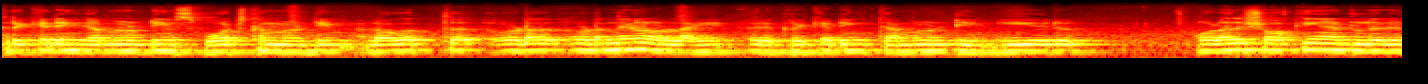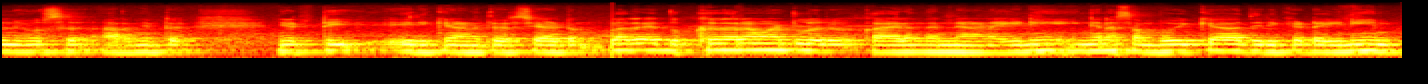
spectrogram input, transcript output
ക്രിക്കറ്റിംഗ് കമ്മ്യൂണിറ്റിയും സ്പോർട്സ് കമ്മ്യൂണിറ്റിയും ലോകത്ത് ഉട ഉടനീളമുള്ള ഈ ഒരു ക്രിക്കറ്റിംഗ് കമ്മ്യൂണിറ്റിയും ഈ ഒരു വളരെ ഷോക്കിംഗ് ആയിട്ടുള്ളൊരു ന്യൂസ് അറിഞ്ഞിട്ട് ഞെട്ടി ഇരിക്കുകയാണ് തീർച്ചയായിട്ടും. വളരെ ദുഃഖകരമായിട്ടുള്ളൊരു കാര്യം തന്നെയാണ്. ഇനി ഇങ്ങനെ സംഭവിക്കാതിരിക്കട്ടെ ഇനിയും.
